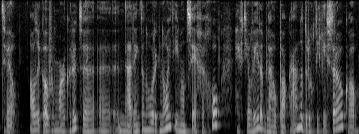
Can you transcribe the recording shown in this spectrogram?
Terwijl als ik over Mark Rutte uh, nadenk, dan hoor ik nooit iemand zeggen: Goh, heeft hij alweer dat blauwe pak aan? Dat droeg hij gisteren ook al.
